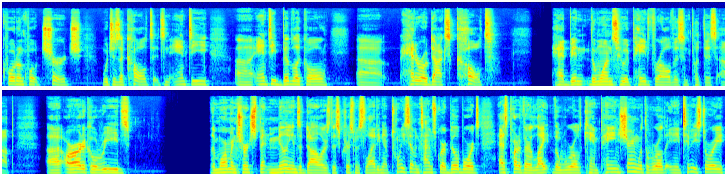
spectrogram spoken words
quote unquote church, which is a cult. It's an anti uh, anti biblical uh, heterodox cult had been the ones who had paid for all this and put this up. Uh, our article reads The Mormon Church spent millions of dollars this Christmas lighting up 27 Times Square billboards as part of their Light the World campaign, sharing with the world a nativity story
